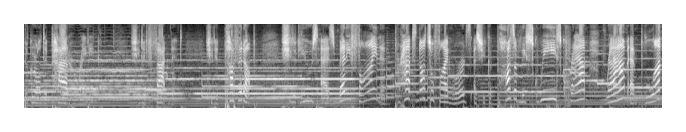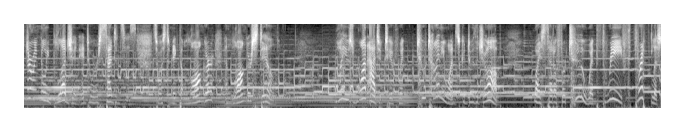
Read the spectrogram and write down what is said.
the girl did pad her writing. She did fatten it. She did puff it up. She did use as many fine and perhaps not so fine words as she could possibly squeeze, cram, ram, and blunderingly bludgeon into her sentences so as to make them longer and longer still. Why use one adjective when two tiny ones could do the job? Why settle for two when three thriftless,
